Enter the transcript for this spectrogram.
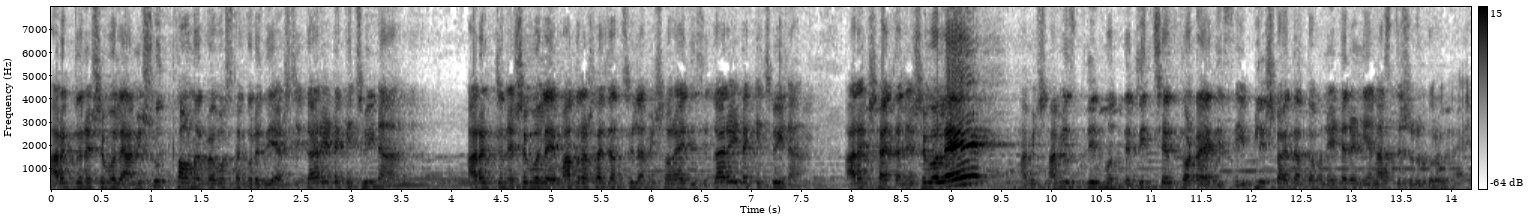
আরেকজন এসে বলে, আমি সুদ খাওয়ানোর ব্যবস্থা করে দিয়ে আসছি। কার, এটা কিছুই না। আরেকজন এসে বলে, মাদ্রাসায় যাচ্ছিল, আমি সরাই দিছি। কার, এটা কিছুই না। আরেক শয়তান এসে বলে, আমি স্বামী স্ত্রীর মধ্যে বিচ্ছেদ ঘটায় দিছি। ইবলিশ শয়তান তখন এটারে নিয়ে নাচতে শুরু করে দেয়।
